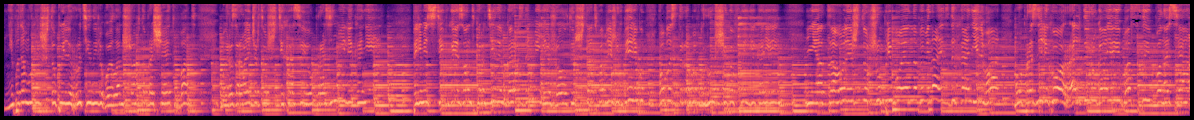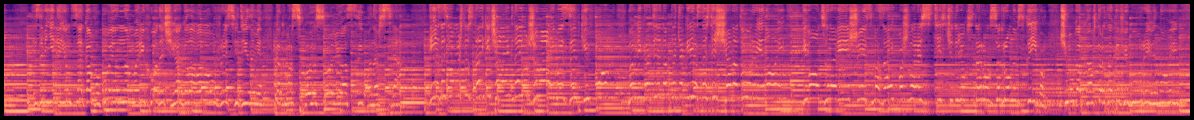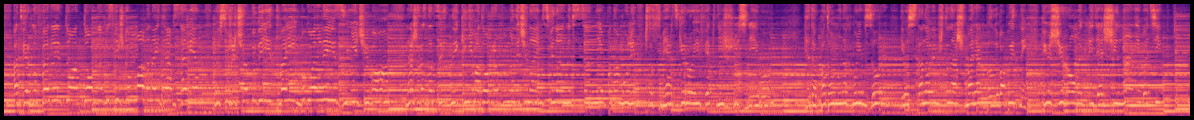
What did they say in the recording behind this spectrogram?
Не потому ли, что пыль рутины любой ландшафт обращает в ад. Мы разорвали чертеж Техаса и упразднили коней ковбоя на морехода Чья голова уже сединами, как морской солью осыпана вся. И не затем ли, что стайки чаек дают желаемый зыбкий фон. Мы прекратили топтать окрестности, ища натуры иной. И вот новейшая из мозаик пошла расти с четырех сторон С огромным скрипом, чему как автор, так и фигуры виной. Отвергнув это и то от тонков и слишком мало найдя взамен Мы все же, черт побери, творим буквально из ничего смерть героя эффектней жизни его Это потом мы нахмурим взоры и установим, что наш моряк был любопытный Пьющий ром и глядящий на небо тип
